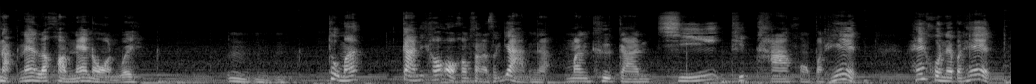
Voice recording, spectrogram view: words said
หนักแน่นและความแน่นอนเว้ยอืมอืมอืมถูกไหมการที่เขาออกคำสั่งอะไรสักอย่างหนึงอะมันคือการชี้ทิศทางของประเทศ ให้คนในประเทศพ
